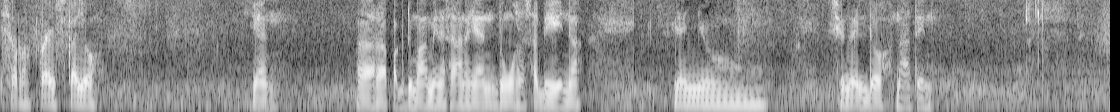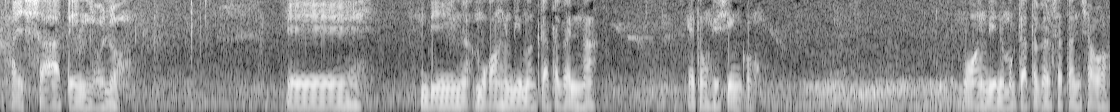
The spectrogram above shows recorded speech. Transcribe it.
surprise kayo. Yan. Para pag dumami na sana yan doon ko sasabihin na yan yung sinweldo natin. Ay sa ating lolo eh hindi nga mukhang hindi magtatagal na itong si Cinco. Mukhang hindi na magtatagal sa tansya ko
